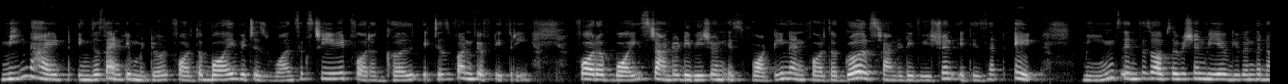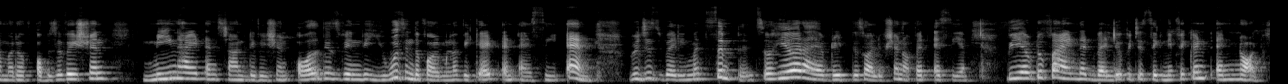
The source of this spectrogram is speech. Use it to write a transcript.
Mean height in the centimeter for the boy which is 168 for a girl it is 153. For a boy standard deviation is 14 and for the girl standard deviation it is at 8 means in this observation we have given the number of observation mean height and standard deviation all this when we use in the formula we get an SEM which is very much simple. So here I have did the solution of an SEM we have to find that value which is significant and not.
